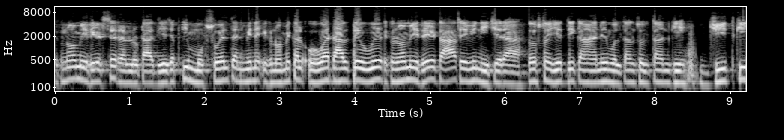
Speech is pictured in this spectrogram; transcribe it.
इकोनॉमी रेट से रन लुटा दिए, जबकि सोहेल तनवी ने इकोनॉमिकल ओवर डालते हुए इकोनॉमी रेट से भी नीचे रहा। दोस्तों, ये थी कहानी मुल्तान सुल्तान की जीत की।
